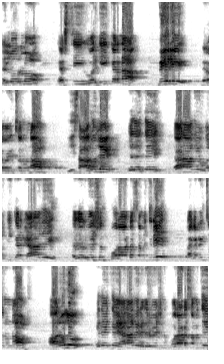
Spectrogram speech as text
నెల్లూరులో ఎస్టీ వర్గీకరణ పేరీ నిర్వహించనున్నాం. ఈ ఆ రోజే ఏదైతే యానాది వర్గీకరణ యానాది రిజర్వేషన్ పోరాట సమితిని ప్రకటించనున్నాం. ఆ రోజు ఏదైతే యానాది రిజర్వేషన్ పోరాట సమితి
